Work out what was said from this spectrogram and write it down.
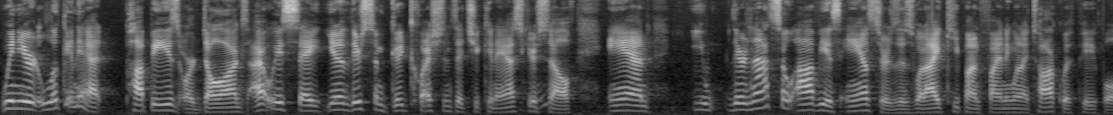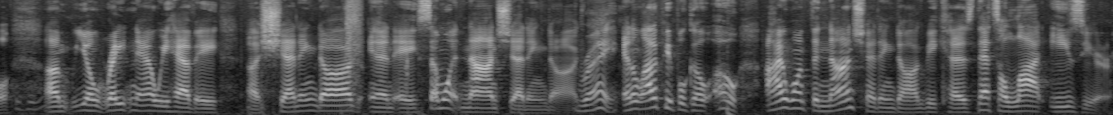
when you're looking at puppies or dogs, I always say, you know, there's some good questions that you can Mm-hmm. ask yourself, and you, they're not so obvious answers, is what I keep on finding when I talk with people. Mm-hmm. Um, you know, right now we have a, a shedding dog and a somewhat non-shedding dog. Right. And a lot of people go, oh, I want the non-shedding dog because that's a lot easier.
